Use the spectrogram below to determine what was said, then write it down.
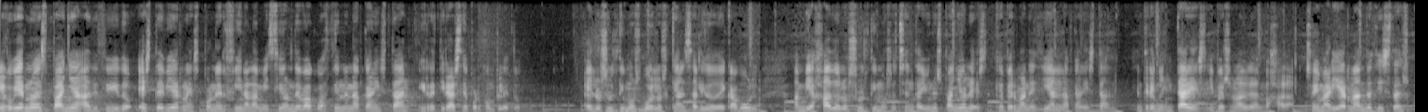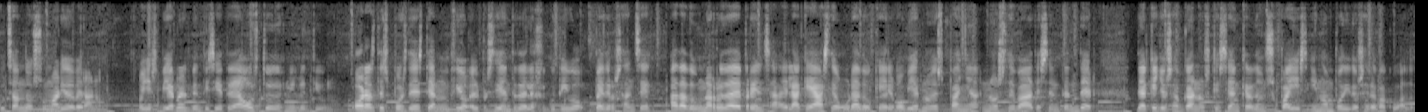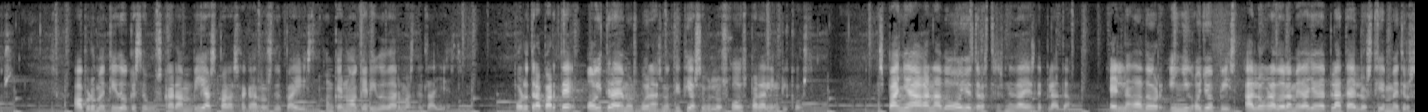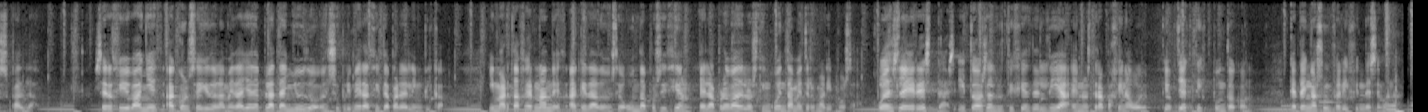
El gobierno de España ha decidido este viernes poner fin a la misión de evacuación en Afganistán y retirarse por completo. En los últimos vuelos que han salido de Kabul han viajado los últimos 81 españoles que permanecían en Afganistán, entre militares y personal de la embajada. Soy María Hernández y estás escuchando Sumario de Verano. Hoy es viernes 27 de agosto de 2021. Horas después de este anuncio, el presidente del Ejecutivo, Pedro Sánchez, ha dado una rueda de prensa en la que ha asegurado que el gobierno de España no se va a desentender de aquellos afganos que se han quedado en su país y no han podido ser evacuados. Ha prometido que se buscarán vías para sacarlos del país, aunque no ha querido dar más detalles. Por otra parte, hoy traemos buenas noticias sobre los Juegos Paralímpicos. España ha ganado hoy otras tres medallas de plata. El nadador Íñigo Llopis ha logrado la medalla de plata en los 100 metros espalda. Sergio Ibáñez ha conseguido la medalla de plata en judo en su primera cita paralímpica. Y Marta Fernández ha quedado en segunda posición en la prueba de los 50 metros mariposa. Puedes leer estas y todas las noticias del día en nuestra página web, theobjective.com. Que tengas un feliz fin de semana.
